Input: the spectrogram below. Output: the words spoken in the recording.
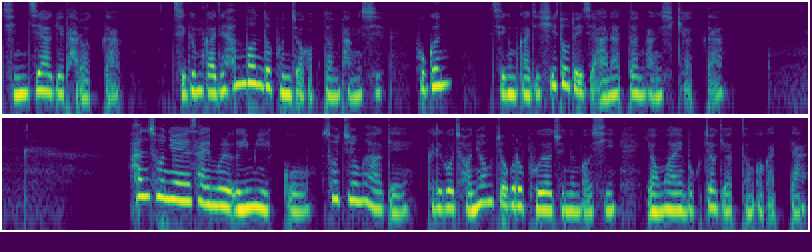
진지하게 다뤘다. 지금까지 한 번도 본 적 없던 방식, 혹은 지금까지 시도되지 않았던 방식이었다. 한 소녀의 삶을 의미 있고 소중하게 그리고 전형적으로 보여주는 것이 영화의 목적이었던 것 같다.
